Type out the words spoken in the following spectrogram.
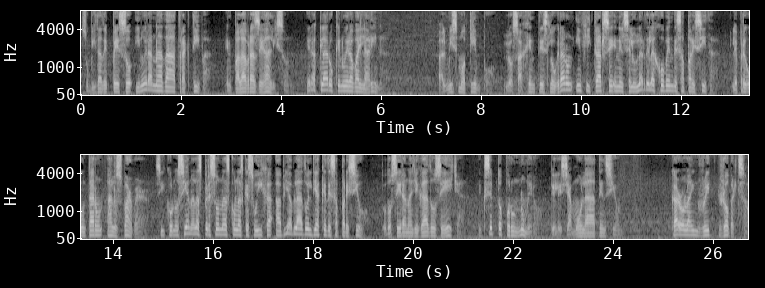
subida de peso y no era nada atractiva. En palabras de Allison, era claro que no era bailarina. Al mismo tiempo, los agentes lograron infiltrarse en el celular de la joven desaparecida le preguntaron a los Barber si conocían a las personas con las que su hija había hablado el día que desapareció. Todos eran allegados de ella, excepto por un número que les llamó la atención. Caroline Reed Robertson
